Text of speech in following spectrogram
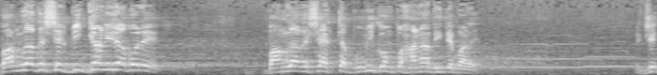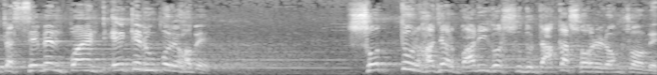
বাংলাদেশের বিজ্ঞানীরা বলে, বাংলাদেশে একটা ভূমিকম্প হানা দিতে পারে। যেটা সেভেন পয়েন্ট এইটের উপরে হবে। সত্তর হাজার বাড়িঘর শুধু ঢাকা শহরের অংশ হবে।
